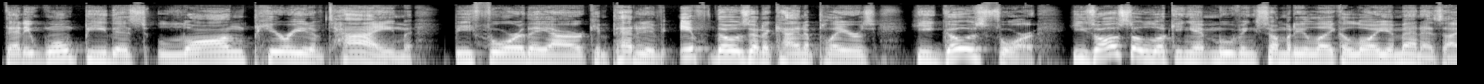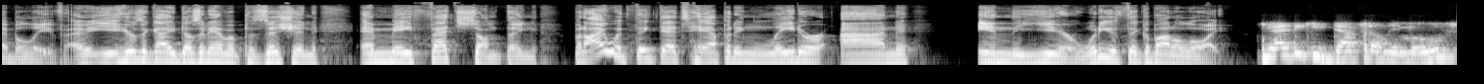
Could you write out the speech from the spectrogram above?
that it won't be this long period of time before they are competitive if those are the kind of players he goes for. He's also looking at moving somebody like Eloy Jimenez, I believe. I mean, here's a guy who doesn't have a position and may fetch something, but I would think that's happening later on in the year. What do you think about Eloy? Yeah, I think he definitely moves.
